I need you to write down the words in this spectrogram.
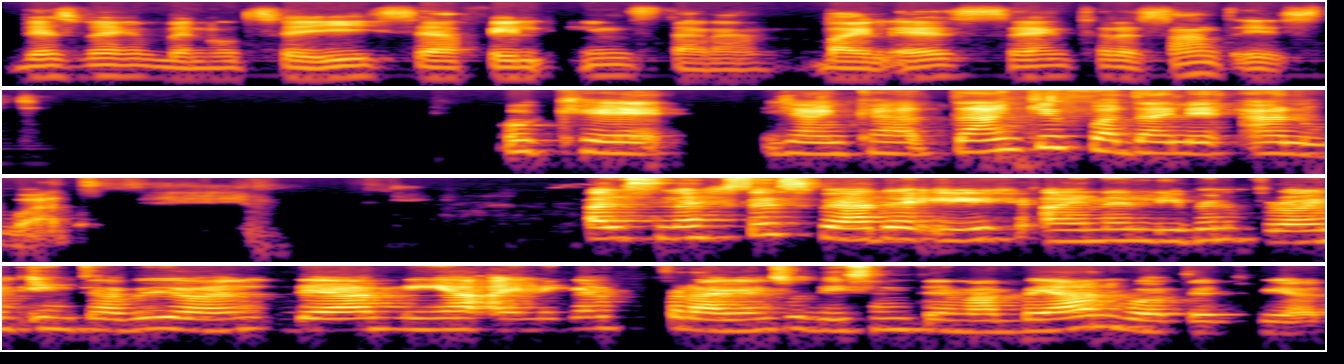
deswegen benutze ich sehr viel Instagram, weil es sehr interessant ist. Okay, Janka, danke für deine Antwort. Als nächstes werde ich einen lieben Freund interviewen, der mir einige Fragen zu diesem Thema beantwortet wird.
